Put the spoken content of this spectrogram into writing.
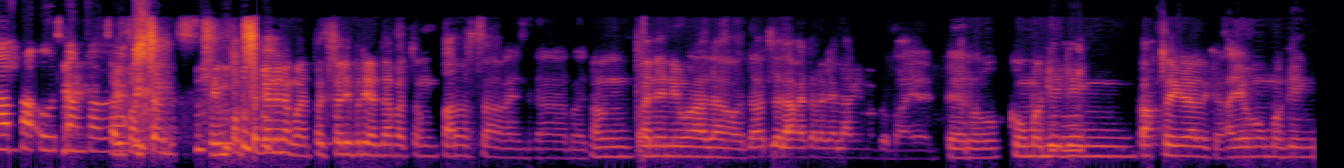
Papautang ka ba? Ay, pag sa, yung pag sa ganun naman, pag sa libre yan, dapat ang para sa akin, dapat. Ang paniniwala ko, dapat lalaki talaga lang yung magbabayad. Pero kung magiging practical ka, ayaw mong maging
